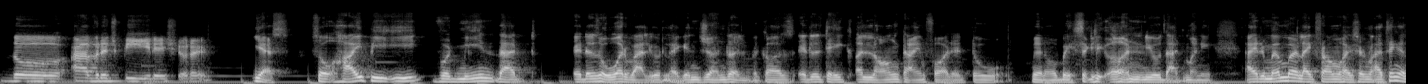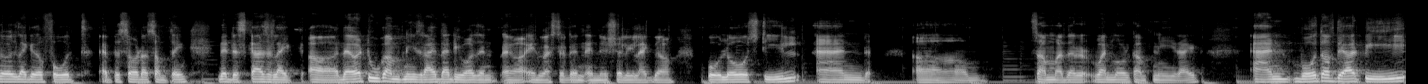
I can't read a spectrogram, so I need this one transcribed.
the average PE ratio, right? Yes. So high PE would mean that it is overvalued, like in general, because it'll take a long time for it to, you know, basically earn you that money. I remember, like from Harshad, I think it was like the fourth episode or something. They discussed like uh, there were two companies, right, that he was in, uh, invested in initially, like the Polo Steel and um, some other one more company, right? and both of their PE,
